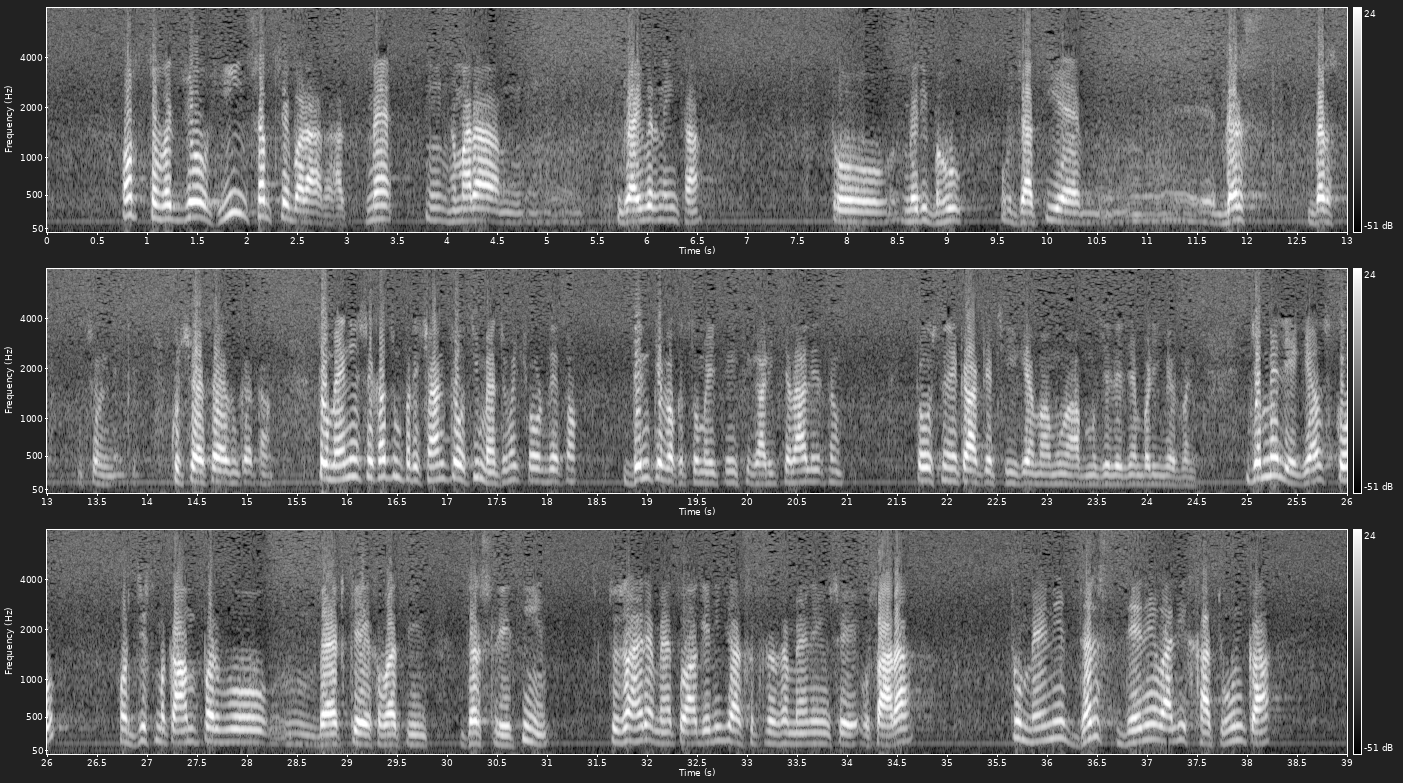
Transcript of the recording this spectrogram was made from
اور توجہ ہی سب سے بڑا رہا۔ میں، ہمارا ڈرائیور نہیں تھا۔ تو میری بہو جاتی ہے، درس درس سننے کی کچھ ایسا ہے ان کا کام۔ تو میں نے اسے کہا، تم پریشان کیوں ہوتی؟ میں تمہیں چھوڑ دیتا ہوں۔ دن کے وقت تو میں اتنی سی گاڑی چلا لیتا ہوں۔ تو اس نے کہا کہ ٹھیک ہے ماموں آپ مجھے لے جائیں، بڑی مہربانی۔ جب میں لے گیا اس کو اور جس مقام پر وہ بیٹھ کے خواتین درس لیتی ہیں، تو ظاہر ہے میں تو آگے نہیں جا سکتا تھا، میں نے اسے اتارا تو میں نے درس دینے والی خاتون کا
